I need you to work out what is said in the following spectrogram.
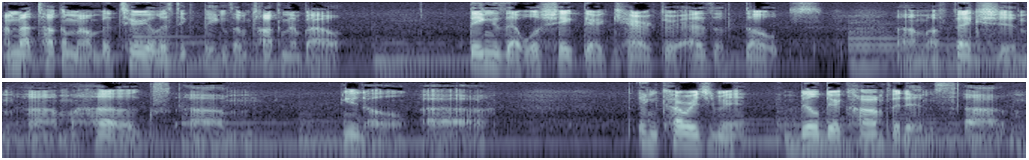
I'm not talking about materialistic things, I'm talking about things that will shape their character as adults um, affection, um, hugs, um, you know, uh, encouragement, build their confidence, um,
